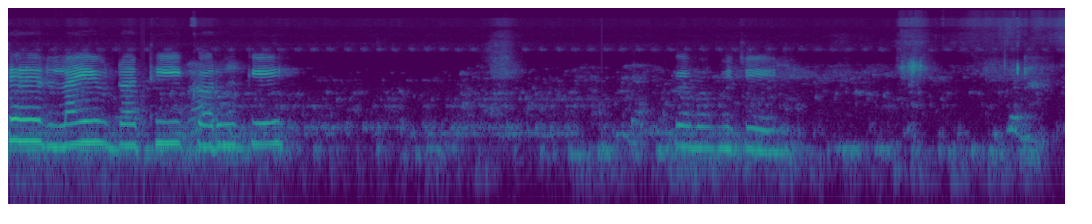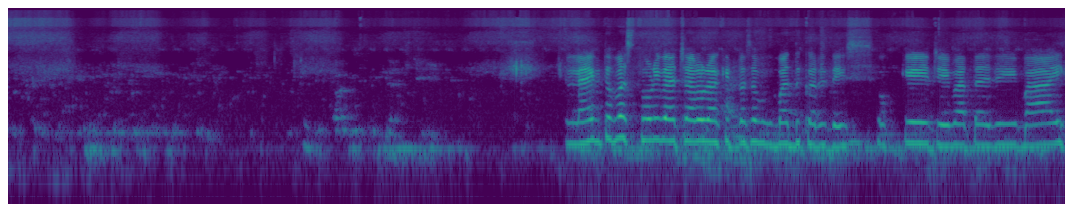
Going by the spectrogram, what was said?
કે લાઈવ નથી કરું કે ઓકે બુજી લાઈવ તો બસ થોડીવાર ચાલુ રાખીત બસ હવે બંધ કરી દે ઓકે જે વાત આવી બાય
